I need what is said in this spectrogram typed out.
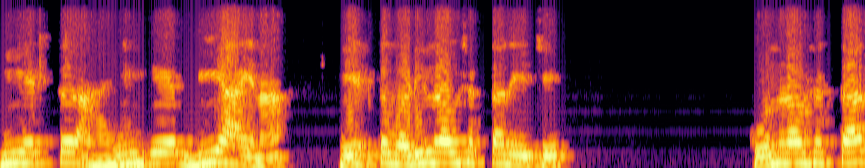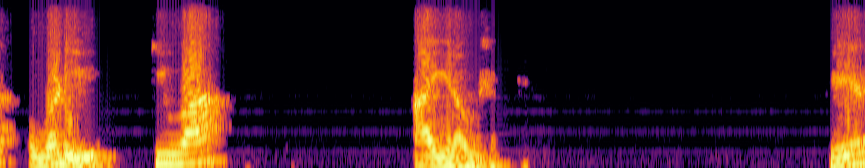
ही एक तर ही जे बी आहे ना हे एक तर वडील राहू शकतात याचे. कोण राहू शकतात? वडील किंवा आई राहू शकते. क्लिअर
